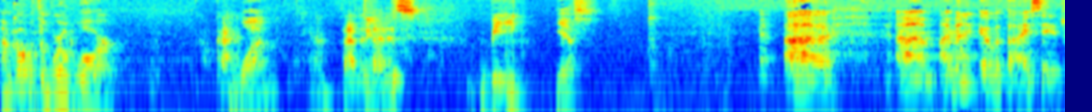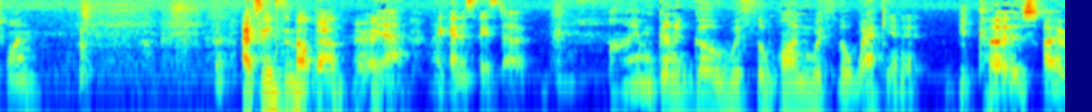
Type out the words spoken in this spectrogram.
I'm going with the World War Okay. One. Yeah, that is, that Damn it. is B. Yes. Uh, um, I'm gonna go with the Ice Age one. Ice Age The Meltdown. All right. Yeah, I kind of spaced out. I'm gonna go with the one with the weck in it because I,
